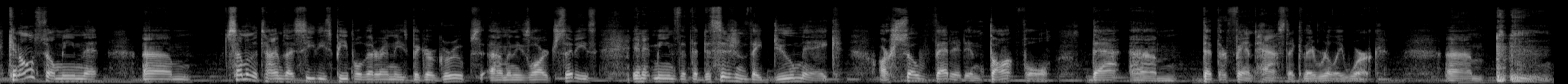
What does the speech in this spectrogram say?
It can also mean that. Um, some of the times I see these people that are in these bigger groups um, in these large cities, and it means that the decisions they do make are so vetted and thoughtful that um, that they're fantastic. They really work. Um,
